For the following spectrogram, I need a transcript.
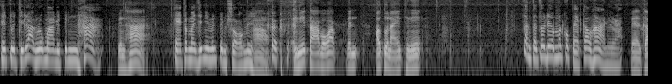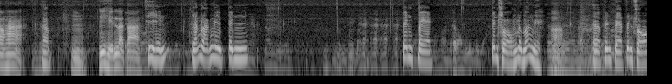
ไอตัวที่ล่างลงมานี่เป็นห้าเป็นห้าแต่ทำไมที่นี่มันเป็นสองนี่อ้าวทีนี้ตาบอกว่าเป็นเอาตัวไหนทีนี้ ตั้งแต่ตัวเดิมมันก็แปดเก้าห้านี่แหละแปดเก้าห้าครับ อืม ที่เห็นล่ะตา ที่เห็น หลังๆนี่เป็น เป็นแปดเป็นสองแล้วมั้งเนี่ยอ่า เออเป็นแปดเป็นสอง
